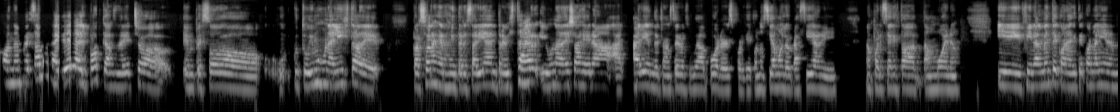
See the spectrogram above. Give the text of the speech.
cuando empezamos la idea del podcast, de hecho, empezó, tuvimos una lista de personas que nos interesaría entrevistar y una de ellas era alguien de Translators Without Borders porque conocíamos lo que hacían y nos parecía que estaba tan bueno. Y finalmente conecté con alguien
